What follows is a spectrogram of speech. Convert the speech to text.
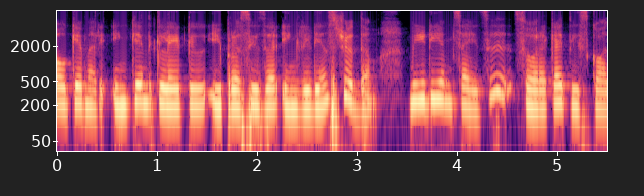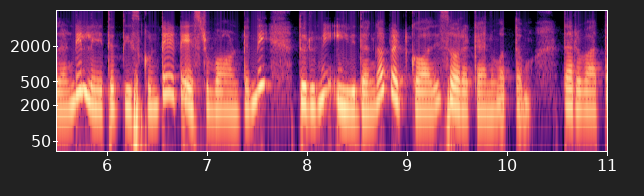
ఓకే మరి ఇంకెందుకు లేటు? ఈ ప్రొసీజర్ ఇంగ్రీడియంట్స్ చూద్దాం. మీడియం సైజు సోరకాయ తీసుకోవాలండి. లేత తీసుకుంటే టేస్ట్ బాగుంటుంది. తురిమి ఈ విధంగా పెట్టు పెట్టుకోవాలి సొరకాయను మొత్తం. తర్వాత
